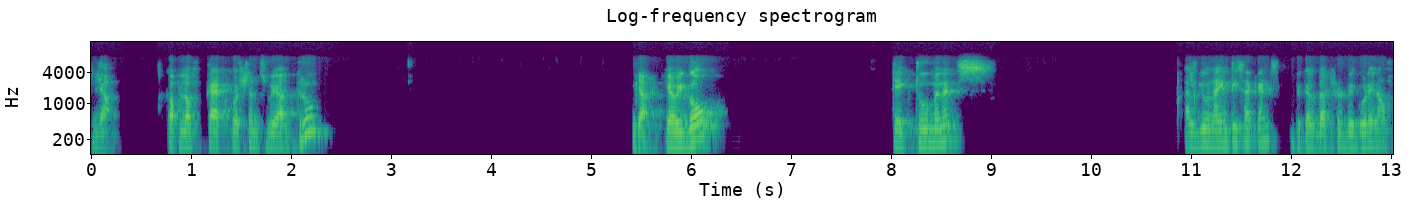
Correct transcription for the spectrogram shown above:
Yeah, a couple of cat questions we are through. Yeah, here we go. Take two minutes. I'll give 90 seconds because that should be good enough.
